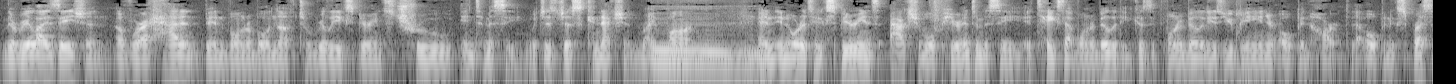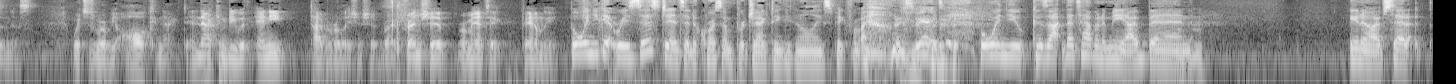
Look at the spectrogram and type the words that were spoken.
the realization of where I hadn't been vulnerable enough to really experience true intimacy, which is just connection, right? Bond. And in order to experience actual pure intimacy, it takes that vulnerability because vulnerability is you being in your open heart, that open expressiveness, which is where we all connect. And that can be with any type of relationship, right? Friendship, romantic, family. But when you get resistance, and of course I'm projecting, you can only speak from my own experience. but when you, because that's happened to me, I've been, Mm-hmm. you know, I've said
